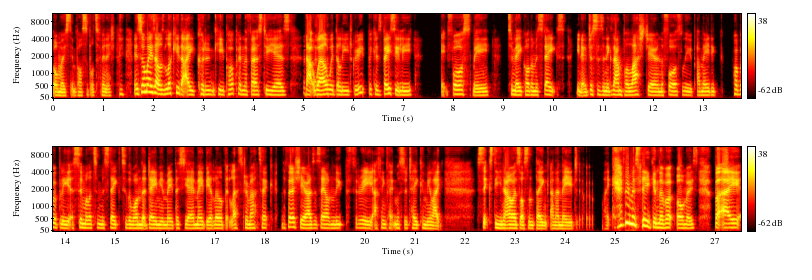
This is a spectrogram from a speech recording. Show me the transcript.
almost impossible to finish. In some ways, I was lucky that I couldn't keep up in the first two years that well with the lead group because basically it forced me to make all the mistakes. You know, just as an example, last year in the fourth loop, I made a, probably a similar to mistake to the one that Damian made this year, maybe a little bit less dramatic. The first year, as I say, on loop three, I think it must have taken me like 16 hours or something, and I made like every mistake in the book almost. But I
